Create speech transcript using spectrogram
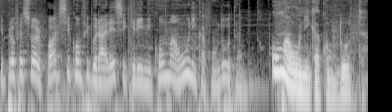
E professor, pode-se configurar esse crime com uma única conduta? Uma única conduta,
